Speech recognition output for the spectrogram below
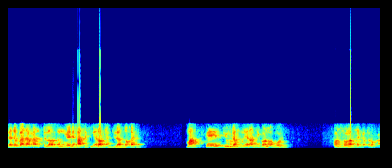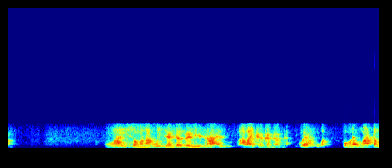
Dan coba zaman delok tentang ini hadis mirab yang jelas toh Mas ke diundang pangeran di konopon. Konsolat saya keterokan. Ora iso man aku jajal Bani Israel awake gagah-gagah. Iku ya kuat. Kok meneng matem.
